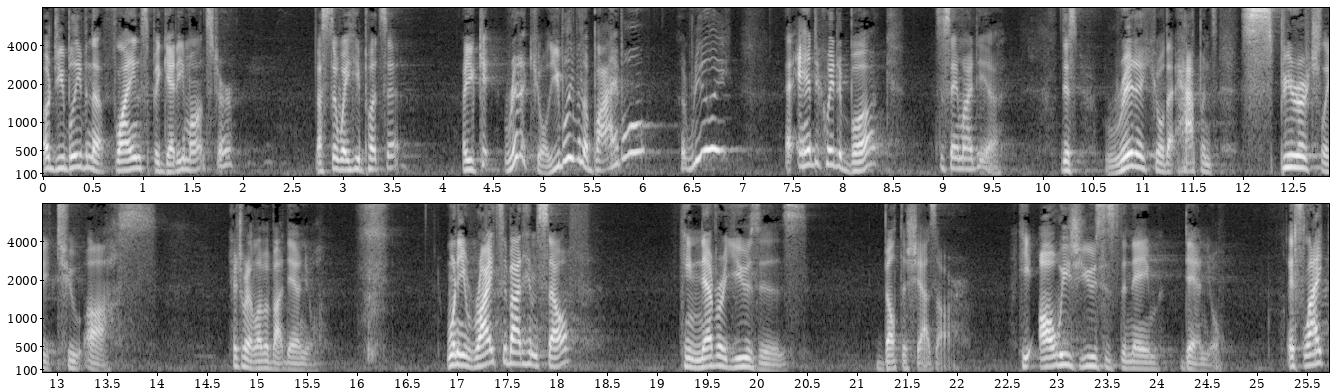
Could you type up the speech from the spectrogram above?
Oh, do you believe in the flying spaghetti monster? That's the way he puts it. Are you ridiculed? You believe in the Bible? Really? An antiquated book? It's the same idea. This ridicule that happens spiritually to us. Here's what I love about Daniel. When he writes about himself, he never uses Belteshazzar. He always uses the name Daniel. It's like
